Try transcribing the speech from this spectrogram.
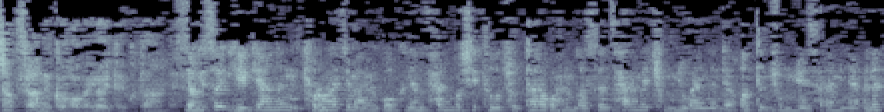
身を貫く方が良いということなんです。 여기서 얘기하는 결혼하지 말고 그냥 사는 것이 더 좋다라고 하는 것은 사람의 종류가 있는데 어떤 종류의 사람이냐면은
